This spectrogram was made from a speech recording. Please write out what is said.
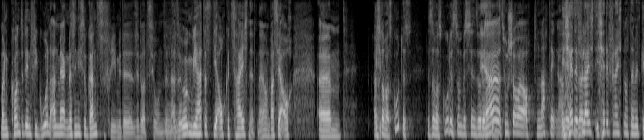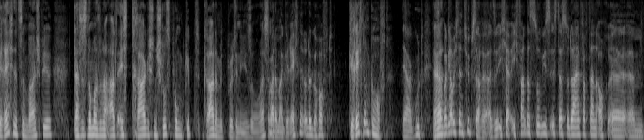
man konnte den Figuren anmerken, dass sie nicht so ganz zufrieden mit der Situation sind. Mhm. Also irgendwie hat das die auch gezeichnet, ne? Und was ja auch, ähm, Das ist doch was Gutes. Das ist doch was Gutes, so ein bisschen so, dass Ja. die Zuschauer auch zum Nachdenken ich anregen, hätte sagt, vielleicht, ich hätte vielleicht noch damit gerechnet, zum Beispiel, dass es nochmal so eine Art echt tragischen Schlusspunkt gibt, gerade mit Brittany, so, weißt du? Warte mal, gerechnet oder gehofft? Gerechnet und gehofft. Ja, gut. Das Ja. ist aber, glaube ich, dann Typsache. Also ich, ich fand das so, wie es ist, dass du da einfach dann auch, äh, ähm,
